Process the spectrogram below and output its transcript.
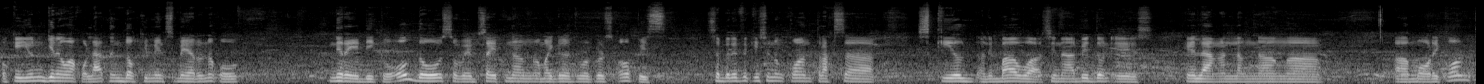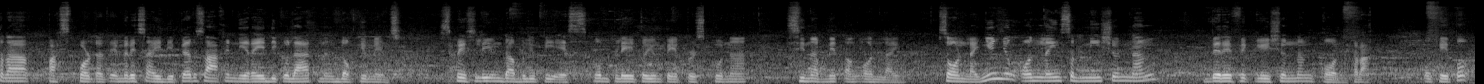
Okay, yun ginawa ko. Lahat ng documents meron ako, ni-ready ko. Although, sa website ng Migrant Workers Office, sa verification ng contract sa skilled, halimbawa, sinabi doon is, kailangan lang ng ah, uh, Mori contract, passport at Emirates ID. Pero sa akin, ni-ready ko lahat ng documents. Especially yung WPS. Kompleto yung papers ko na sinubmit ang online. So online. Yun yung online submission ng verification ng contract. Okay po?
